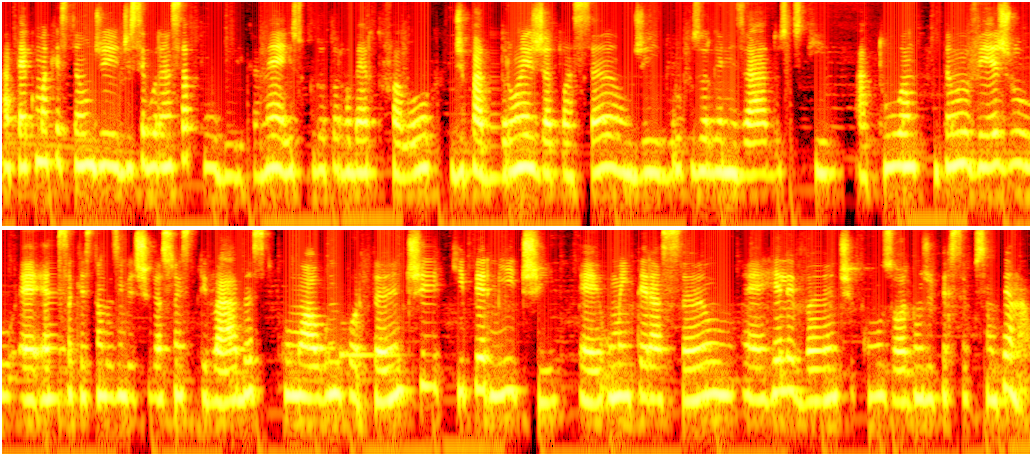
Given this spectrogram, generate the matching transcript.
até com uma questão de, de segurança pública, né? Isso que o doutor Roberto falou, de padrões de atuação, de grupos organizados que atuam. Então, eu vejo é, essa questão das investigações privadas como algo importante que permite é, uma interação é, relevante com os órgãos de persecução penal.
